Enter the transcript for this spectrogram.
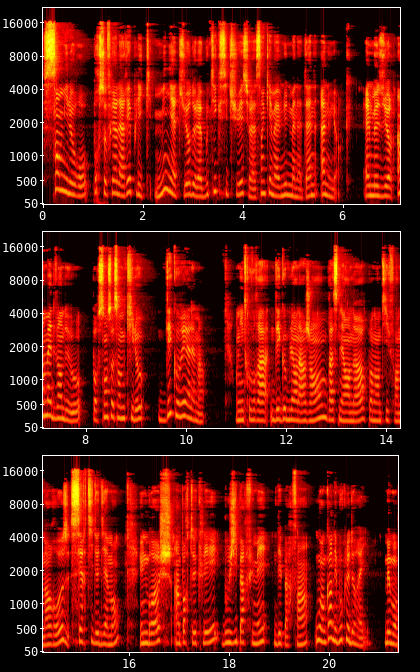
100 000 euros pour s'offrir la réplique miniature de la boutique située sur la 5e avenue de Manhattan à New York. Elle mesure 1m20 de haut pour 160 kg décorée à la main. On y trouvera des gobelets en argent, bracelets en or, pendentifs en or rose, sertis de diamants, une broche, un porte-clés, bougies parfumées, des parfums ou encore des boucles d'oreilles. Mais bon,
